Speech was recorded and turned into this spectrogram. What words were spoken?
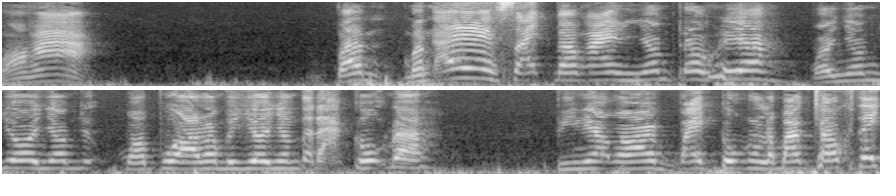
បងអាប៉ិនមិនអីសាច់បងឯងខ្ញុំត្រូវគ្នាបើខ្ញុំយកខ្ញុំបើពួកអានោះទៅយកខ្ញុំទៅដាក់គុកណាពីអ្នកបងបែកគុកលបាក់ចោលខ្ទេច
